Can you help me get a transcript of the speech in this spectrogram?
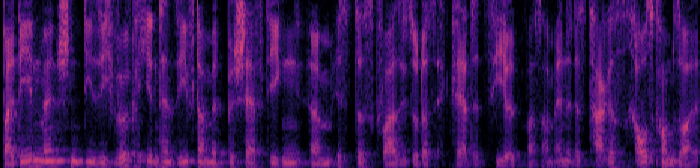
bei den Menschen, die sich wirklich intensiv damit beschäftigen, ähm, ist das quasi so das erklärte Ziel, was am Ende des Tages rauskommen soll.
